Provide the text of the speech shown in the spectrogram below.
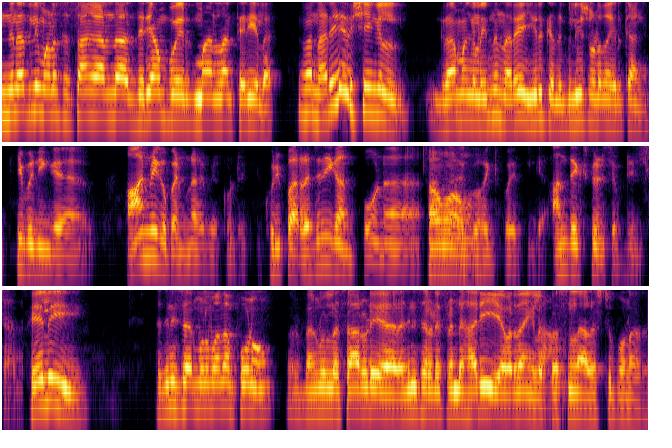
இந்த நேரத்துலையும் மனசு ஸ்ட்ராங்காக இருந்தால் அது தெரியாமல் போயிருக்குமான்லாம் தெரியல. இந்த மாதிரி நிறைய விஷயங்கள் கிராமங்கள் இன்னும் நிறைய இருக்குது அந்த பிலீஸோட தான் இருக்காங்க. இப்போ நீங்கள் ஆன்மீக பயணம் நிறைய மேற்கொண்டிருக்கீங்க குறிப்பா ரஜினிகாந்த் போன. குகைக்கு போயிருக்கீங்க. அந்த எக்ஸ்பீரியன்ஸ் எப்படி இருந்துச்சு அது? ரியலி ரஜினி சார் மூலமாக தான் போனோம். ஒரு பெங்களூரில் சாருடைய ரஜினி சாருடைய ஃப்ரெண்டு ஹரி அவர் தான் எங்களை. பர்சனலாக அழைச்சிட்டு போனார்.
